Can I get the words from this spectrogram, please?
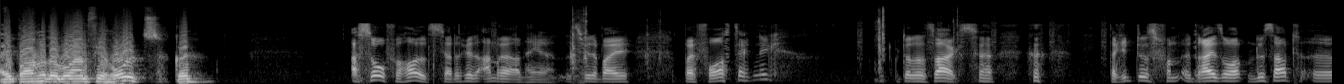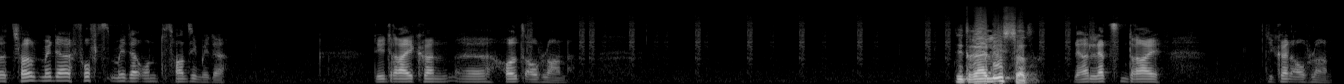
Ich brauche da einen für Holz, gell? Ach so, für Holz. Ja, das wird ein anderer Anhänger. Das ist wieder bei, bei Forsttechnik. Gut, dass du das sagst. da gibt es von äh, drei Sorten Lizard, äh, 12 Meter, 15 Meter und 20 Meter. Die drei können äh, Holz aufladen. Die drei Lissat. Ja, die letzten drei, die können aufladen.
